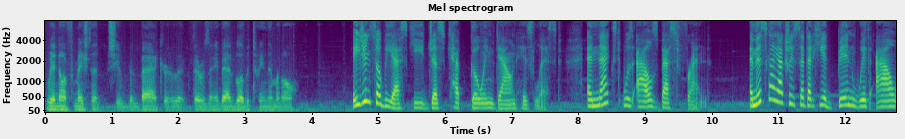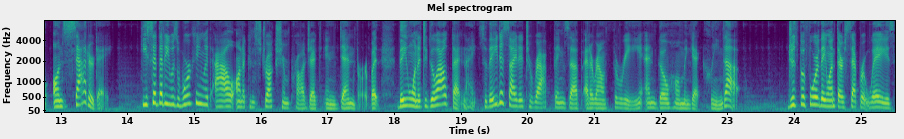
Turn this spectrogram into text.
We had no information that she had been back or that there was any bad blood between them at all. Agent Sobieski just kept going down his list. And next was Al's best friend. And this guy actually said that he had been with Al on Saturday. He said that he was working with Al on a construction project in Denver, but they wanted to go out that night, so they decided to wrap things up at around 3 and go home and get cleaned up. Just before they went their separate ways,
